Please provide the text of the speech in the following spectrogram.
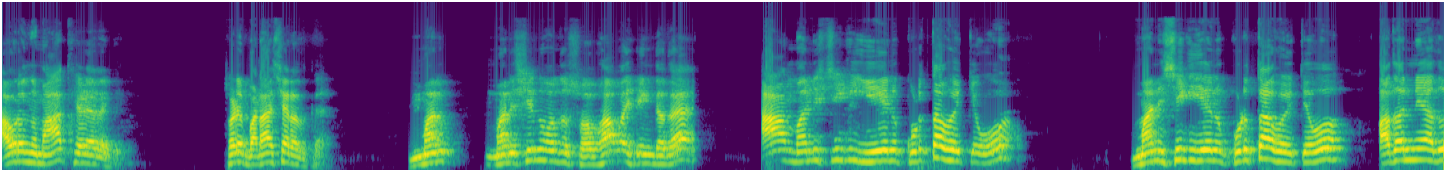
ಅವರೊಂದು ಮಾತು ಹೇಳ್ಯಾರ ಇಲ್ಲಿ. ಥೋಡೆ ಬಡಾಶರ್ ಅದಕ್ಕೆ. ಮನ್ ಮನುಷ್ಯನ ಒಂದು ಸ್ವಭಾವ ಹಿಂಗದ? ಆ ಮನುಷ್ಯಗೆ ಏನು ಕೊಡ್ತಾ ಹೋಯ್ತೇವೋ, ಮನಸ್ಸಿಗೆ ಏನು ಕೊಡ್ತಾ ಹೋಯ್ತೇವೋ ಅದನ್ನೇ ಅದು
